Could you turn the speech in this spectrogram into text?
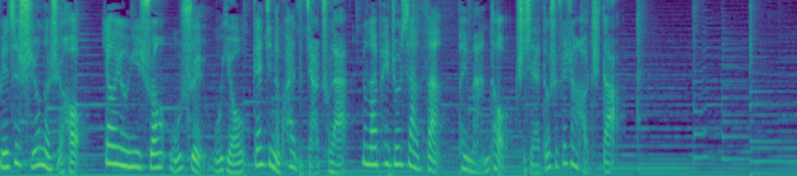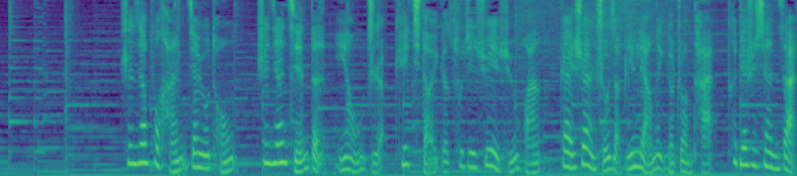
每次食用的时候要用一双无水无油、干净的筷子夹出来，用来配粥下饭、配馒头，吃起来都是非常好吃的。生姜富含姜油酮、生姜碱等营养物质，可以起到一个促进血液循环、改善手脚冰凉的一个状态。特别是现在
